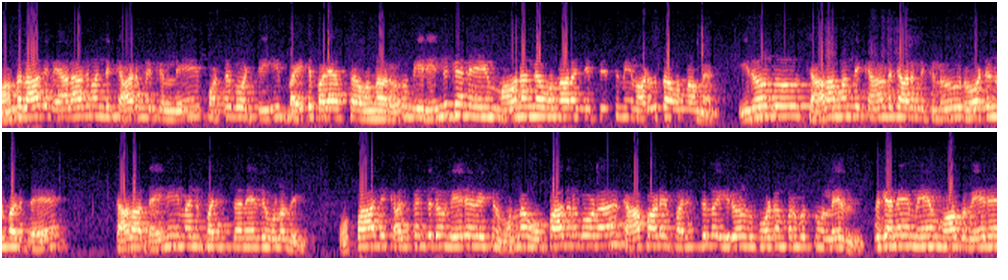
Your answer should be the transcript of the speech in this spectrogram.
వందలాది వేలాది మంది కార్మికుల్ని పొట్టగొట్టి బయట పడేస్తా ఉన్నారు. మీరు ఎందుకని మౌనంగా ఉన్నారని చెప్పేసి మేము అడుగుతా ఉన్నాం మేము. ఈరోజు చాలా మంది కన్నడ కార్మికులు రోడ్డును పడితే చాలా దయనీయమైన పరిస్థితి అనేది ఉన్నది. ఉపాధి కల్పించడం వేరే విషయం. ఉన్న ఉపాధిని కూడా కాపాడే పరిస్థితిలో ఈ రోజు కూటమి ప్రభుత్వం లేదు. అందుకనే మేము మాకు వేరే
